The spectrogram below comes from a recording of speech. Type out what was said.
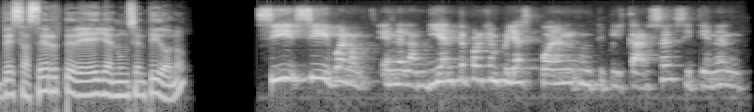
deshacerte de ella en un sentido, ¿no? Sí, sí, bueno, en el ambiente, por ejemplo, ya pueden multiplicarse si tienen,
